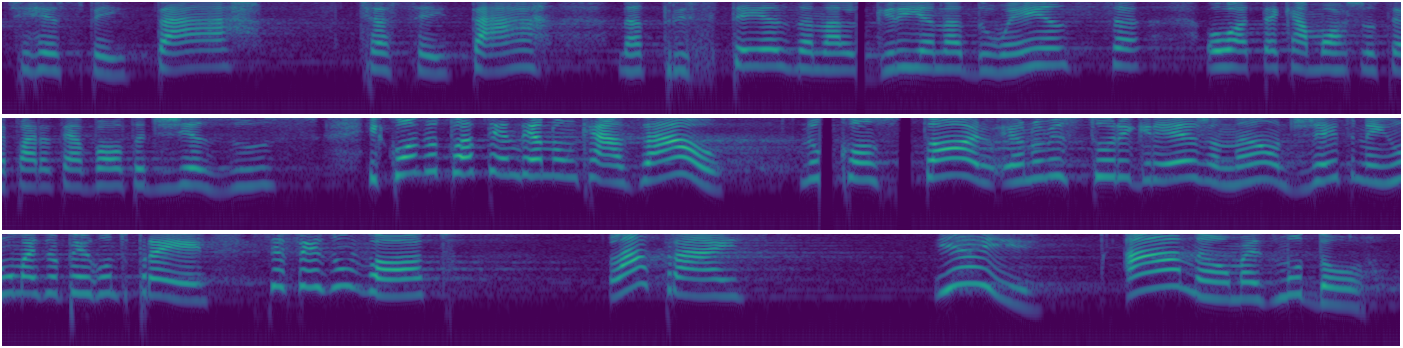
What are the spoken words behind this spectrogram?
te respeitar, te aceitar na tristeza, na alegria, na doença, ou até que a morte nos separe até a volta de Jesus. E quando eu estou atendendo um casal, no consultório, eu não misturo igreja, não, de jeito nenhum, mas eu pergunto para ele: você fez um voto lá atrás, e aí? Ah, não, mas mudou.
